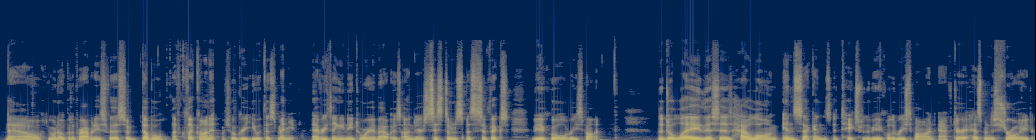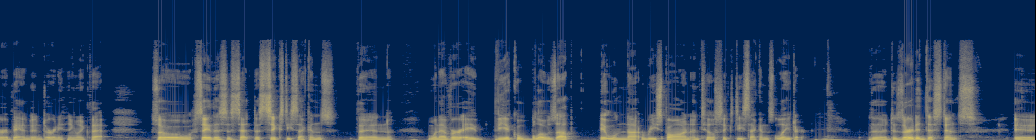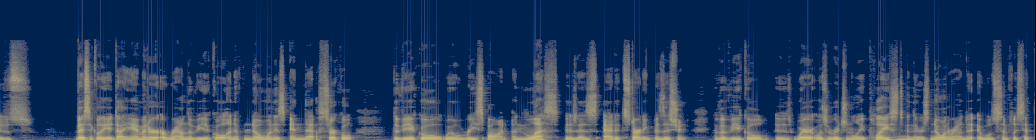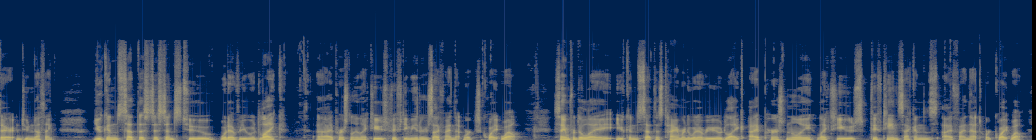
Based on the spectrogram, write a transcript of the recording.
Now you want to open the properties for this, so double left click on it, which will greet you with this menu. Everything you need to worry about is under system specifics vehicle respawn. The delay, this is how long in seconds it takes for the vehicle to respawn after it has been destroyed or abandoned or anything like that. So say this is set to 60 seconds, then whenever a vehicle blows up, it will not respawn until 60 seconds later. The deserted distance is basically a diameter around the vehicle, and if no one is in that circle, the vehicle will respawn unless it is at its starting position. If a vehicle is where it was originally placed and there is no one around it, it will simply sit there and do nothing. You can set this distance to whatever you would like. Uh, I personally like to use 50 meters. I find that works quite well. Same for delay. You can set this timer to whatever you would like. I personally like to use 15 seconds. I find that to work quite well.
